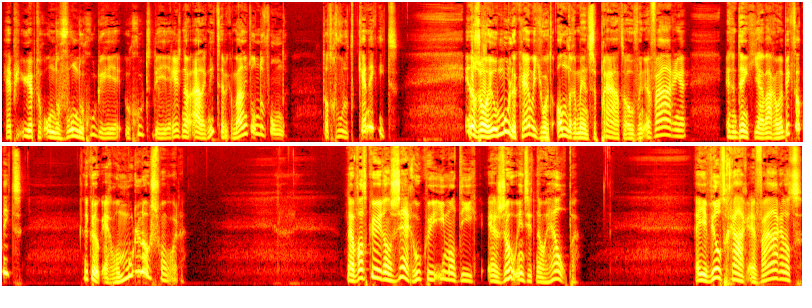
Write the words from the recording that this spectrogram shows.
heb je, u hebt toch ondervonden hoe, Heer, hoe goed de Heer is? Nou, eigenlijk niet, heb ik helemaal niet ondervonden. Dat gevoel, dat ken ik niet. En dat is wel heel moeilijk, hè? want je hoort andere mensen praten over hun ervaringen. En dan denk je, ja, waarom heb ik dat niet? Dan kun je ook echt wel moedeloos van worden. Nou, wat kun je dan zeggen? Hoe kun je iemand die er zo in zit nou helpen? En je wilt graag ervaren dat,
